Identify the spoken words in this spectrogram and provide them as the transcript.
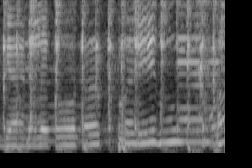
జ్ఞానులకు తప్పలేదు ఆ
